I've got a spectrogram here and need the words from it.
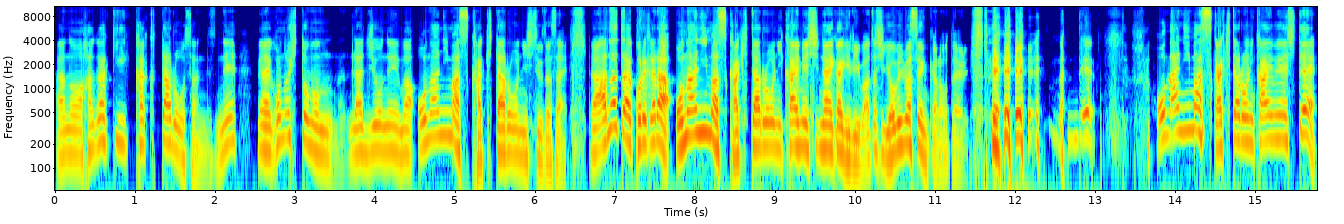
あの、はがきかく太郎さんですね。えこの人のラジオネームは、オナニマスかき太郎にしてください。あなたはこれから、オナニマスかき太郎に改名しない限り、私読みませんから、お便り。なんで、オナニマスかき太郎に改名して、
